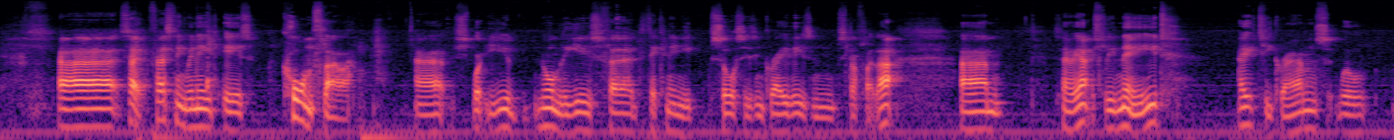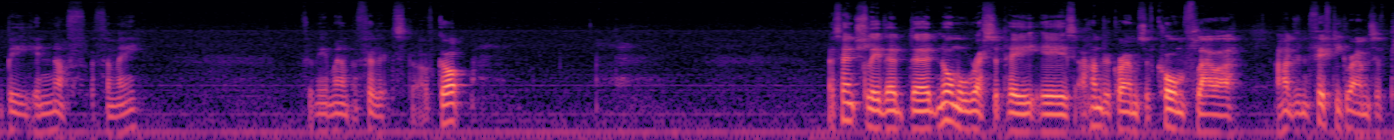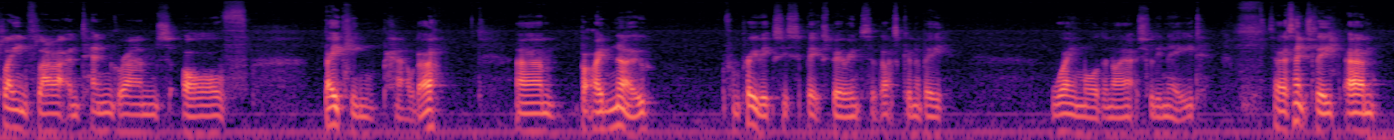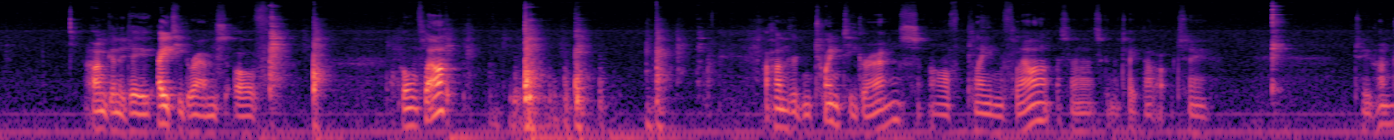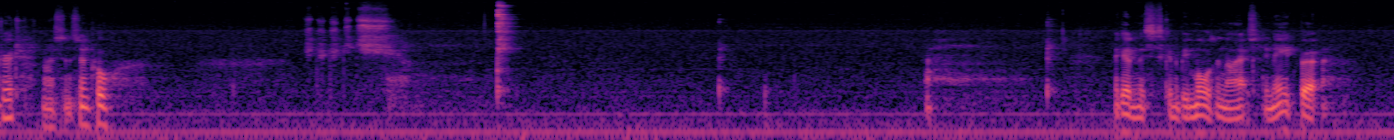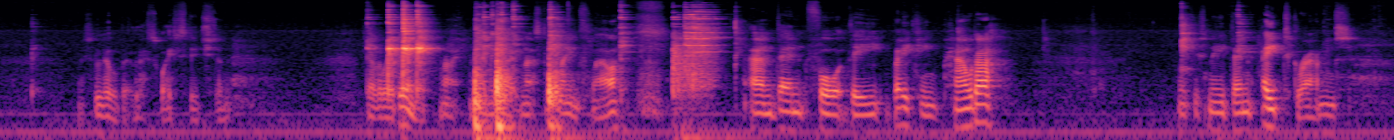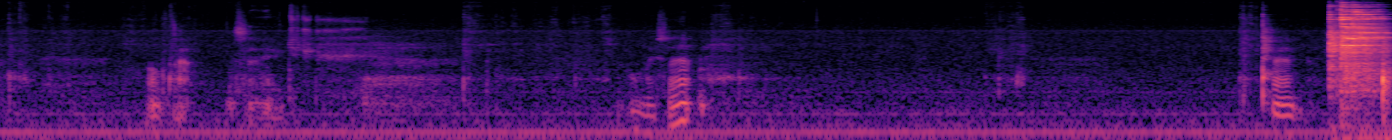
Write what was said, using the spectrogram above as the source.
Uh, so first thing we need is corn flour. Uh, what you normally use for thickening your sauces and gravies and stuff like that. Um, so we actually need 80 grams will be enough for me for the amount of fillets that I've got. Essentially the, the normal recipe is 100 grams of corn flour 150 grams of plain flour and 10 grams of baking powder. Um, but I know from previous experience that that's going to be way more than I actually need. So essentially, um, I'm going to do 80 grams of corn flour, 120 grams of plain flour, so that's going to take that up to 200, nice and simple. Again, this is going to be more than I actually need, but it's a little bit less wastage than the other way of doing it. Right, there we go, and that's the plain flour. And then for the baking powder, we just need then 8 grams of that. So almost that. And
